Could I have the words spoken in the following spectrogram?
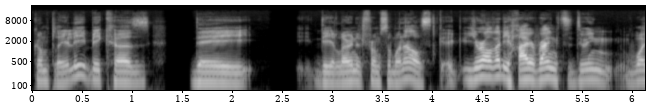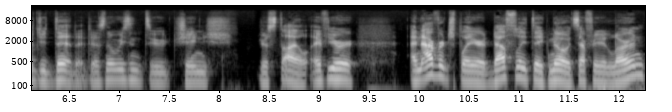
completely because they they learn it from someone else. You're already high ranked doing what you did. There's no reason to change your style. If you're an average player definitely take notes, definitely learn,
